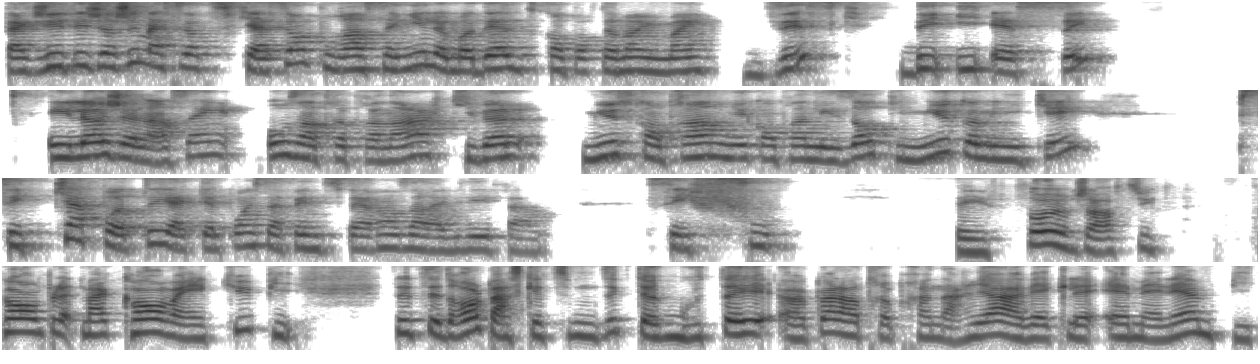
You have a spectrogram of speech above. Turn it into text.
Fait que j'ai été chercher ma certification pour enseigner le modèle du comportement humain DISC, D-I-S-C. Et là, je l'enseigne aux entrepreneurs qui veulent mieux se comprendre, mieux comprendre les autres, puis mieux communiquer. Puis c'est capoté à quel point ça fait une différence dans la vie des femmes. C'est fou. C'est sûr, j'en suis complètement convaincue. Puis c'est drôle parce que tu me dis que tu as goûté un peu l'entrepreneuriat avec le MLM, puis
